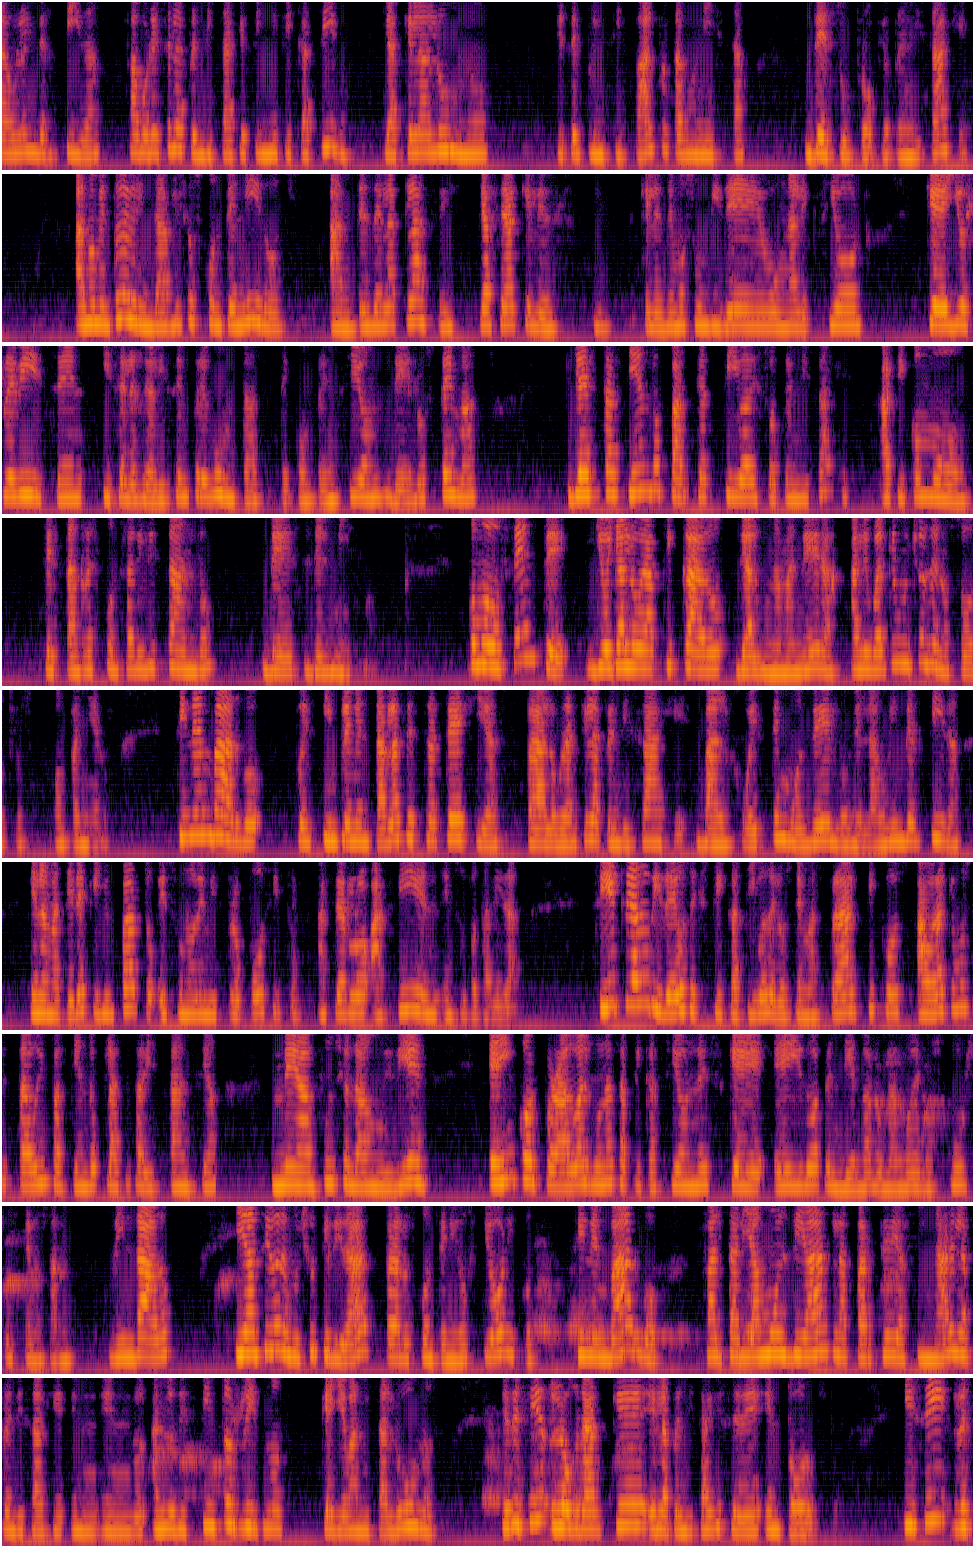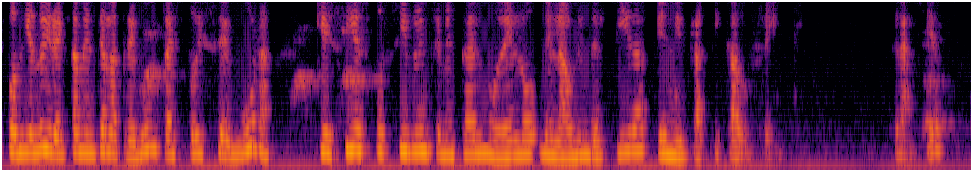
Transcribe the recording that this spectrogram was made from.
aula invertida favorece el aprendizaje significativo, ya que el alumno es el principal protagonista de su propio aprendizaje. Al momento de brindarles los contenidos antes de la clase, ya sea que les, que les demos un video, una lección, que ellos revisen y se les realicen preguntas de comprensión de los temas, ya está siendo parte activa de su aprendizaje, así como se están responsabilizando de, del mismo. Como docente, yo ya lo he aplicado de alguna manera, al igual que muchos de nosotros, compañeros. Sin embargo, pues implementar las estrategias para lograr que el aprendizaje bajo este modelo del aula invertida en la materia que yo imparto es uno de mis propósitos, hacerlo así en, en su totalidad. Sí he creado videos explicativos de los temas prácticos. Ahora que hemos estado impartiendo clases a distancia, me han funcionado muy bien. He incorporado algunas aplicaciones que he ido aprendiendo a lo largo de los cursos que nos han brindado y han sido de mucha utilidad para los contenidos teóricos. Sin embargo, faltaría moldear la parte de afinar el aprendizaje en, en, en los distintos ritmos que llevan mis alumnos. Es decir, lograr que el aprendizaje se dé en todos. Pues. Y sí, respondiendo directamente a la pregunta, estoy segura que sí es posible implementar el modelo del aula invertida en mi práctica docente. Gracias.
